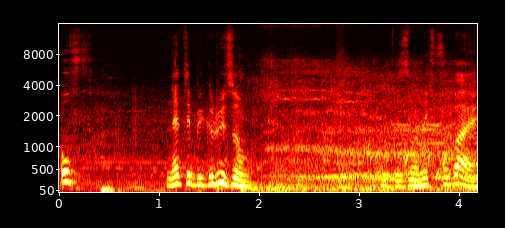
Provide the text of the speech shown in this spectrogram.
Uff, nette Begrüßung. Und ist noch nicht vorbei.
